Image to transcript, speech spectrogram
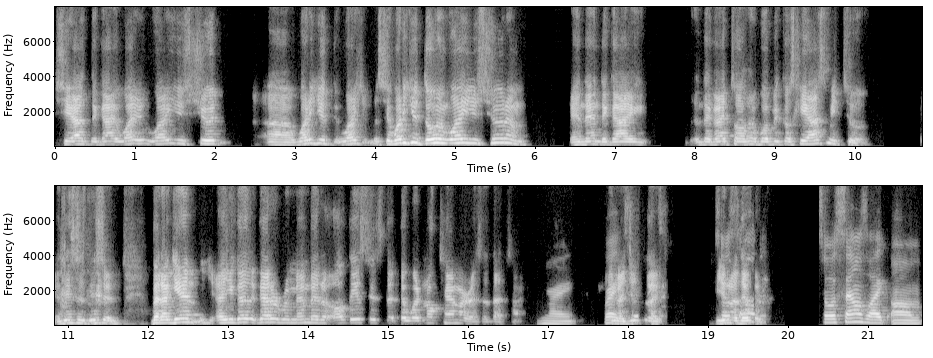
she asked the guy, why, why you shoot, uh, what are you, what, so what are you doing? Why you shoot him? And then the guy, the guy told her, well, because he asked me to. And this is this, is, but again, you got, got to remember that all this is that there were no cameras at that time. Right, right. You know, just like, you so know, there were. So it sounds like, um,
